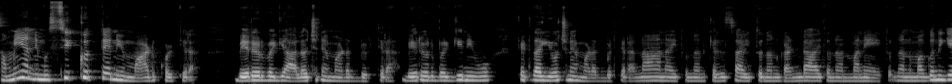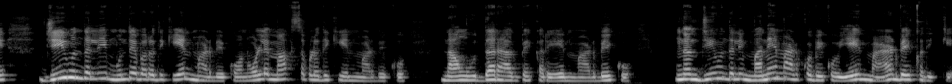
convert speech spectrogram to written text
ಸಮಯ ನಿಮಗೆ ಸಿಕ್ಕುತ್ತೆ, ನೀವು ಮಾಡ್ಕೊಳ್ತೀರಾ. ಬೇರೆಯವ್ರ ಬಗ್ಗೆ ಆಲೋಚನೆ ಮಾಡೋದು ಬಿಡ್ತೀರಾ? ಬೇರೆಯವ್ರ ಬಗ್ಗೆ ನೀವು ಕೆಟ್ಟದಾಗಿ ಯೋಚನೆ ಮಾಡೋದು ಬಿಡ್ತೀರಾ? ನಾನಾಯಿತು ನನ್ನ ಕೆಲಸ ಆಯಿತು ನನ್ನ ಗಂಡ ಆಯಿತು ನನ್ನ ಮನೆ ಆಯಿತು ನನ್ನ ಮಗನಿಗೆ ಜೀವನದಲ್ಲಿ ಮುಂದೆ ಬರೋದಕ್ಕೆ ಏನು ಮಾಡಬೇಕು? ಅವ್ನು ಒಳ್ಳೆ ಮಾರ್ಕ್ಸ್ ತಗೊಳ್ಳೋದಕ್ಕೆ ಏನು ಮಾಡಬೇಕು? ನಾವು ಉದ್ಧಾರ ಆಗ್ಬೇಕಾದ್ರೆ ಏನು ಮಾಡಬೇಕು? ನನ್ನ ಜೀವನದಲ್ಲಿ ಮನೆ ಮಾಡ್ಕೋಬೇಕು, ಏನು ಮಾಡಬೇಕು ಅದಕ್ಕೆ?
